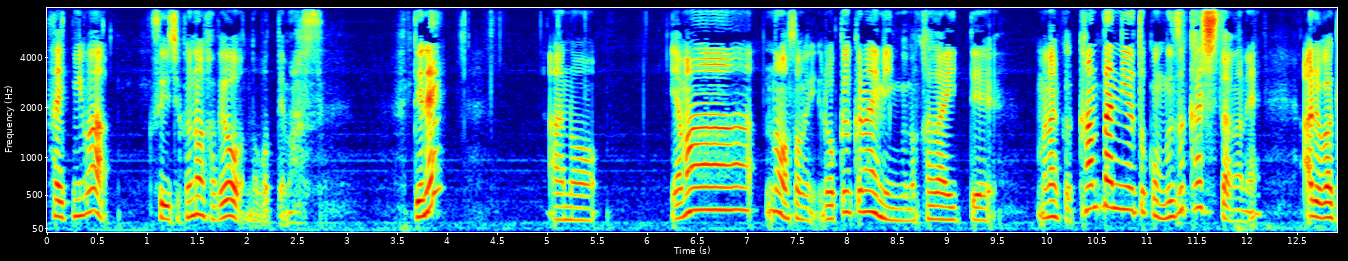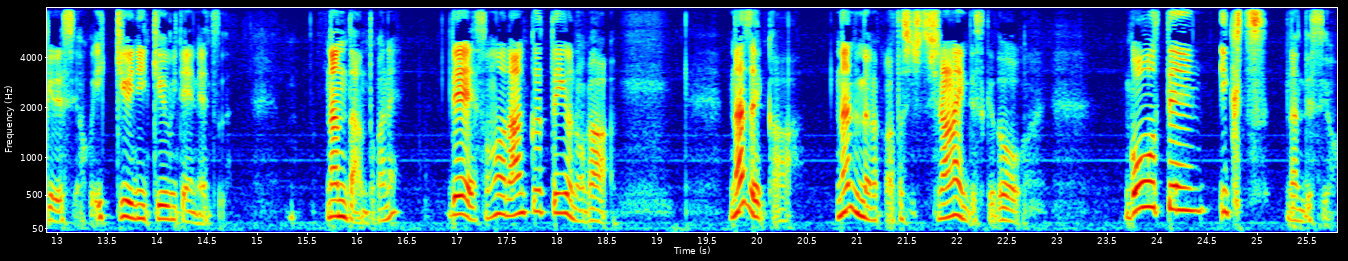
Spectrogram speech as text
最近は垂直の壁を登ってます。でね、あの、山のそのロッククライミングの課題って、まあ、なんか簡単に言うとこう難しさがね、あるわけですよ。1級2級みたいなやつ。何段とかね。で、そのランクっていうのが、なぜか、なんでなのか私ちょっと知らないんですけど、5点いくつなんですよ。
